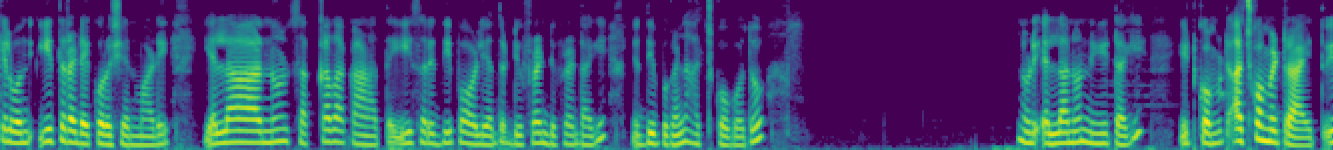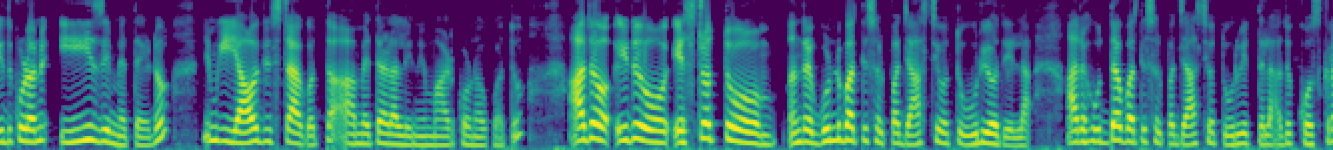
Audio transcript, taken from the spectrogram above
ಕೆಲವೊಂದು ಈ ಥರ ಡೆಕೋರೇಷನ್ ಮಾಡಿ, ಎಲ್ಲನೂ ಸಕ್ಕತ್ತಾಗಿ ಕಾಣುತ್ತೆ. ಈ ಸರಿ ದೀಪಾವಳಿ ಅಂತೂ ಡಿಫ್ರೆಂಟ್, ಡಿಫ್ರೆಂಟಾಗಿ ನೀವು ದೀಪಗಳನ್ನ ಹಚ್ಕೋಬೋದು. ನೋಡಿ, ಎಲ್ಲನೂ ನೀಟಾಗಿ ಇಟ್ಕೊಂಬಿಟ್ಟು ಹಚ್ಕೊಂಬಿಟ್ರೆ ಆಯಿತು. ಇದು ಕೂಡ ಈಸಿ ಮೆಥಡು. ನಿಮಗೆ ಯಾವ್ದು ಇಷ್ಟ ಆಗುತ್ತೋ ಆ ಮೆಥಡಲ್ಲಿ ನೀವು ಮಾಡ್ಕೊಂಡು ಹೋಗ್ಬೋದು. ಅದು, ಇದು ಎಷ್ಟೊತ್ತು, ಅಂದರೆ ಗುಂಡು ಬತ್ತಿ ಸ್ವಲ್ಪ ಜಾಸ್ತಿ ಹೊತ್ತು ಉರಿಯೋದಿಲ್ಲ. ಆದರೆ ಉದ್ದ ಬತ್ತಿ ಸ್ವಲ್ಪ ಜಾಸ್ತಿ ಹೊತ್ತು ಉರಿಯುತ್ತಲ್ಲ, ಅದಕ್ಕೋಸ್ಕರ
